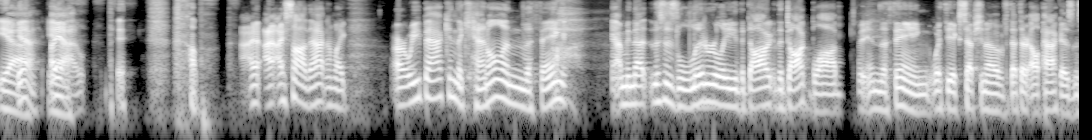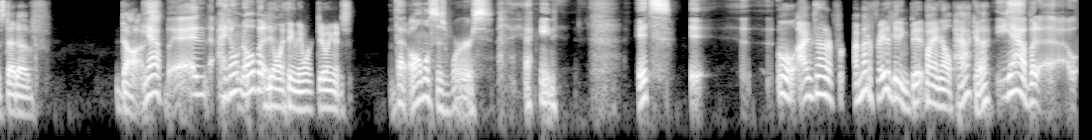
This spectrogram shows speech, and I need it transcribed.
yeah yeah, Oh, yeah. I, I I saw that and I'm like, are we back in the kennel and the thing? I mean that this is literally the dog the dog blob in the thing, with the exception of that they're alpacas instead of dogs. Yeah, and I don't know, but the only thing they weren't doing is that almost is worse. I mean, it's it, well, I'm not af- I'm not afraid of getting bit by an alpaca. yeah, but uh,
